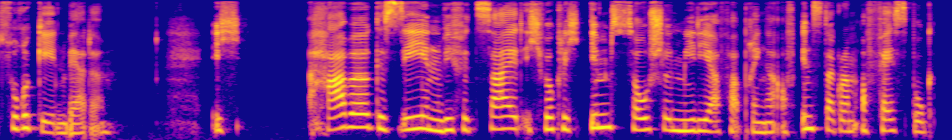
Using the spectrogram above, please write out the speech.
zurückgehen werde. Ich habe gesehen, wie viel Zeit ich wirklich im Social Media verbringe, auf Instagram, auf Facebook,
